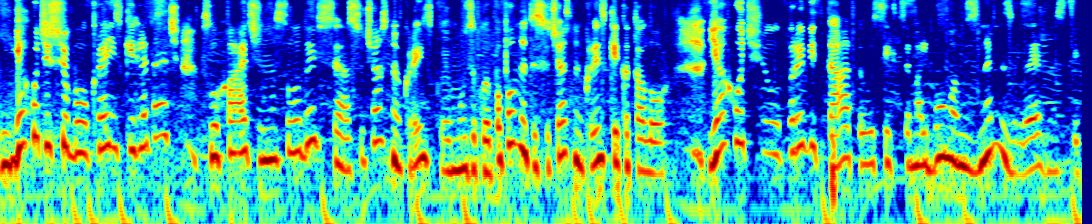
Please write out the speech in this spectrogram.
Я хочу, щоб український глядач, слухач насолодився сучасною українською музикою, поповнити сучасний український каталог. Я хочу привітати усіх цим альбомом з Днем Незалежності.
